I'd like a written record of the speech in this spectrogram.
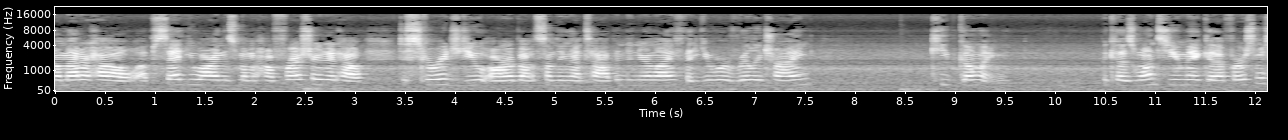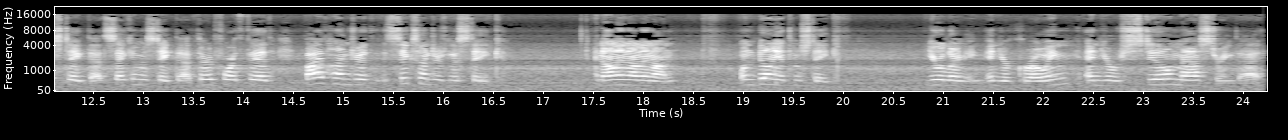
no matter how upset you are in this moment, how frustrated, how discouraged you are about something that's happened in your life that you were really trying, keep going because once you make that first mistake, that second mistake, that third, fourth, fifth, 500th, 600th mistake, and on and on and on, one billionth mistake, you're learning and you're growing and you're still mastering that.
